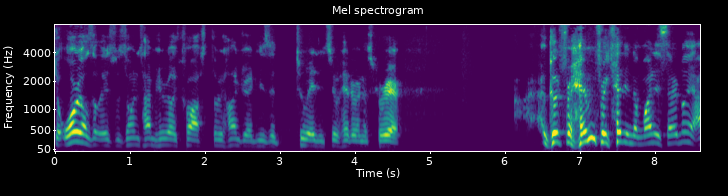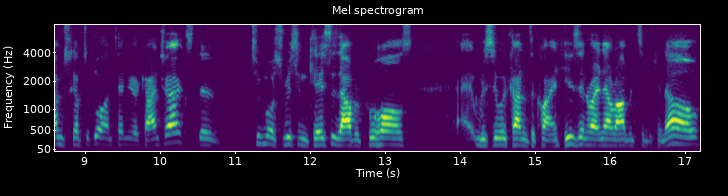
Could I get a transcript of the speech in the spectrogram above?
the Orioles at least was the only time he really crossed 300. He's a 282 hitter in his career. Good for him for getting the money. Certainly, I'm skeptical on 10 year contracts. The two most recent cases, Albert Pujols, uh, we see what kind of decline he's in right now. Robinson Cano,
